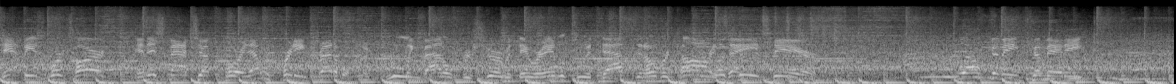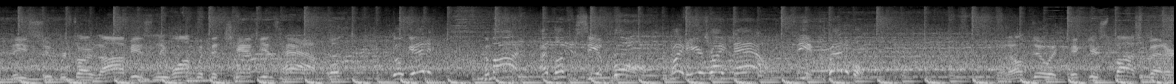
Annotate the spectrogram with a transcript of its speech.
Champions worked hard in this matchup, Corey. That was pretty incredible. A grueling battle for sure, but they were able to adapt and overcome. Ah, look who's here. Welcoming committee. These superstars obviously want what the champions have. Well, go get it. Come on. I'd love to see a brawl. Right here, right now. Be incredible. Well, don't do it. Pick your spots better.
